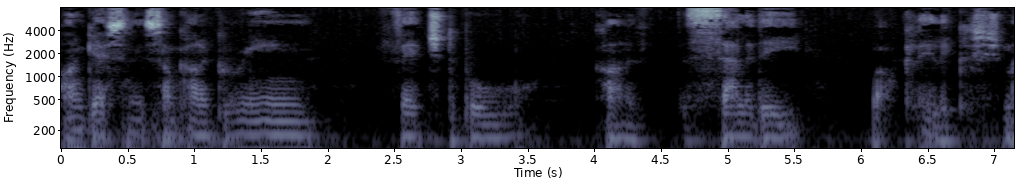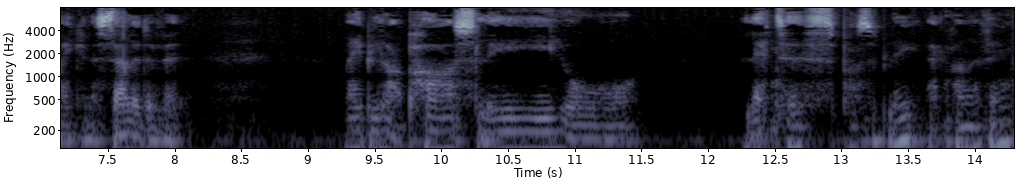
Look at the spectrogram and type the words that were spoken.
I'm guessing it's some kind of green vegetable kind of salady. Well, clearly because she's making a salad of it. Maybe like parsley or lettuce, possibly that kind of thing.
